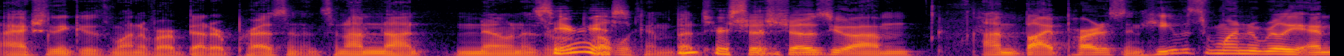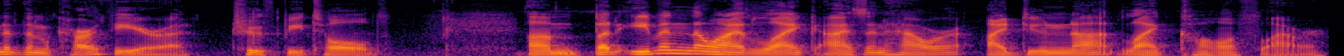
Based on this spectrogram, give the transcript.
I actually think he was one of our better presidents. And I'm not known as a Serious? Republican, but it just shows you I'm I'm bipartisan. He was the one who really ended the McCarthy era. Truth be told. Um, but even though I like Eisenhower, I do not like cauliflower.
